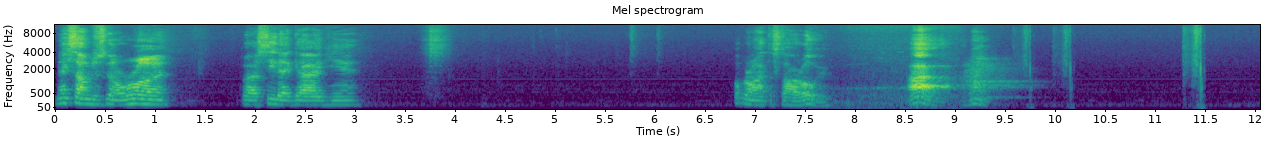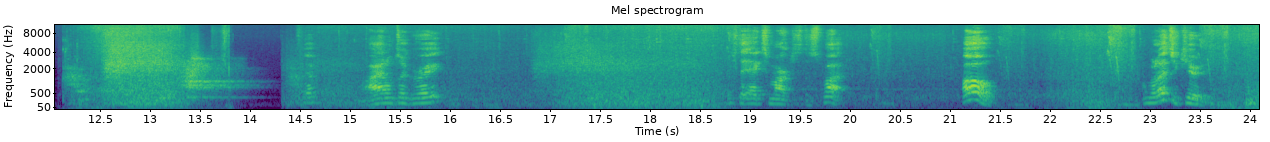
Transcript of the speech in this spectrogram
Next time I'm just gonna run, but I see that guy again. Hope I don't have to start over. Ah. Yep, my items are great. If the X marks the spot. Oh! I'm gonna electrocute electrocuted.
